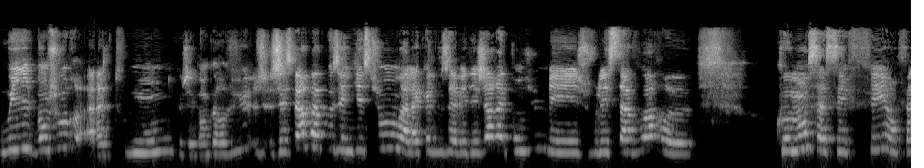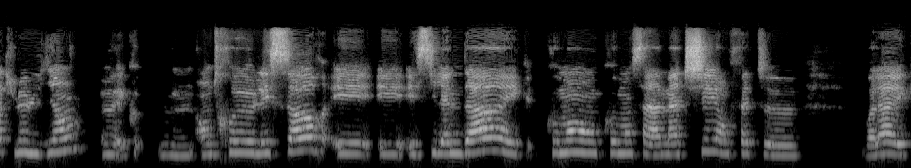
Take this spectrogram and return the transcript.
oui, bonjour à tout le monde que j'ai pas encore vu. J'espère pas poser une question à laquelle vous avez déjà répondu, mais je voulais savoir euh, comment ça s'est fait en fait le lien euh, euh, entre l'essor et, et, et, Silenda et comment comment ça a matché en fait. voilà. Et,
